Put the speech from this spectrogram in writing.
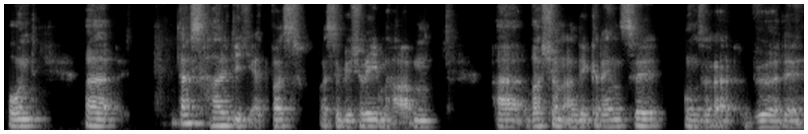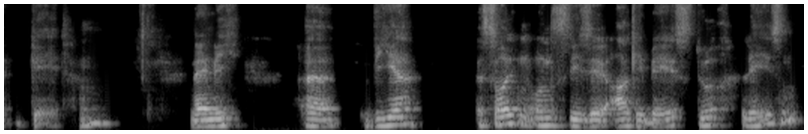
Und äh, das halte ich etwas, was Sie beschrieben haben, äh, was schon an die Grenze unserer Würde geht. Hm? Nämlich, äh, wir sollten uns diese AGBs durchlesen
